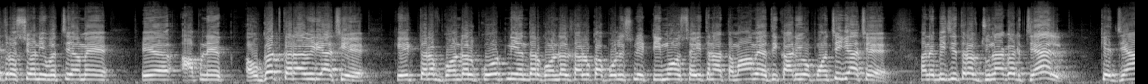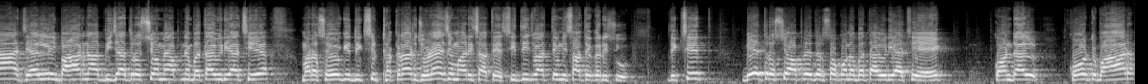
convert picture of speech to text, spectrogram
દ્રશ્યોની વચ્ચે અમે એ આપને અવગત કરાવી રહ્યા છીએ કે એક તરફ ગોંડલ કોર્ટની અંદર ગોંડલ તાલુકા પોલીસની ટીમો સહિતના તમામ અધિકારીઓ પહોંચી ગયા છે અને બીજી તરફ જુનાગઢ જેલ કે જ્યાં જેલની બહારના બીજા દ્રશ્યો અમે આપને બતાવી રહ્યા છીએ. મારા સહયોગી દીક્ષિત ઠકરાર જોડાય છે મારી સાથે. સીધી જ વાત તેમની સાથે કરીશું. દીક્ષિત, બે દ્રશ્યો આપણે દર્શકોને બતાવી રહ્યા છીએ. એક ગોંડલ કોર્ટ બહાર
